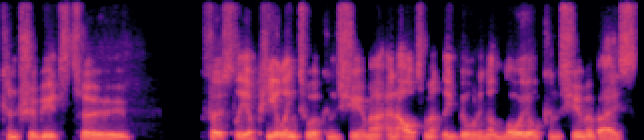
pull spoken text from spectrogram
contributes to firstly appealing to a consumer and ultimately building a loyal consumer base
